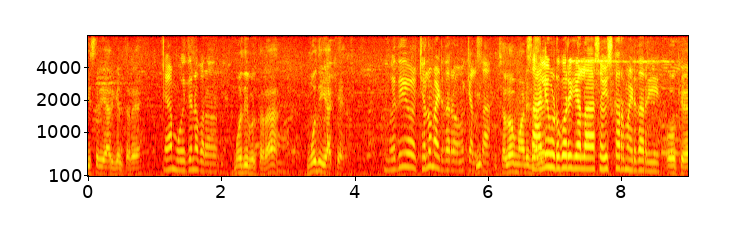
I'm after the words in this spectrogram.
ಈ ಸರಿ ಯಾರು ಗೆಲ್ತಾರೆ? ಯಾ ಮೋದಿನ ಬರೋರು ಮೋದಿ ಬರ್ತಾರಾ? ಮೋದಿ ಯಾಕೆ? ಮೋದಿ ಚಲೋ ಮಾಡಿದಾರ ಅವ ಕೆಲಸ. ಚಲೋ ಮಾಡಿ ಸಾಲಿ ಹುಡುಗರಿಗೆಲ್ಲ ಸವಿಸ್ಕಾರ ಮಾಡಿದಾರಿ. ಓಕೆ.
